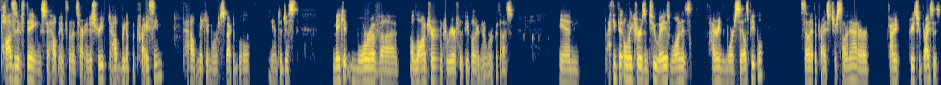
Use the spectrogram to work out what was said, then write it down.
positive things to help influence our industry to help bring up the pricing to help make it more respectable and to just make it more of a, a long-term career for the people that are going to work with us and i think that only occurs in two ways one is hiring more salespeople selling at the price you're selling at or trying to increase your prices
